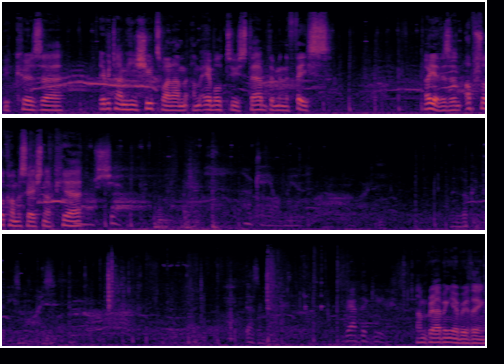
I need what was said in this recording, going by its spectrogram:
because uh, every time he shoots one, I'm, I'm able to stab them in the face. Oh yeah, there's an optional conversation up here. Oh, shit. Okay, old man. Been looking for these boys. Doesn't matter. Grab the gear. I'm grabbing everything.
